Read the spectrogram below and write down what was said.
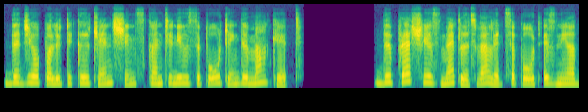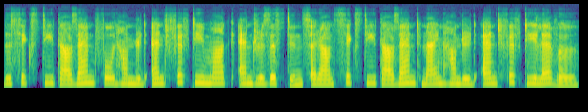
The geopolitical tensions continue supporting the market. The precious metals valid support is near the 60,450 mark and resistance around 60,950 level.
